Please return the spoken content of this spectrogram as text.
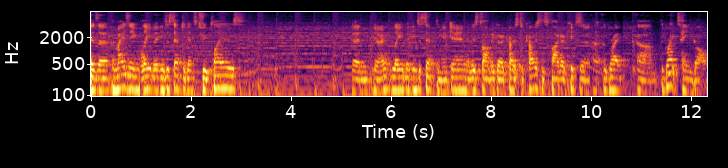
There's an amazing Lever intercept against two players. And, you know, Lever intercepting again, and this time we go coast to coast, and Spargo kicks a, a great, um, a great team goal.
